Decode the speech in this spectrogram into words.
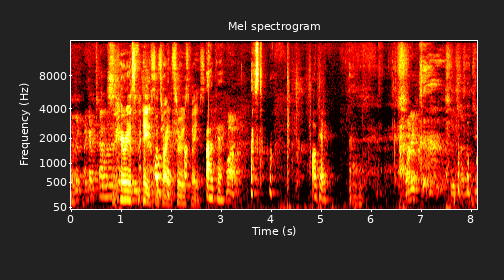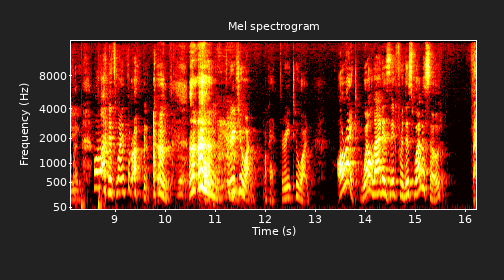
I got, I got 10 minutes. Serious face. That's right. Serious face. Okay. Quiet. Stop. Okay. Ready? 217. Hold on, it's my throat. three, two, one. Okay, three, two, one. All right. Well, that is it for this webisode.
